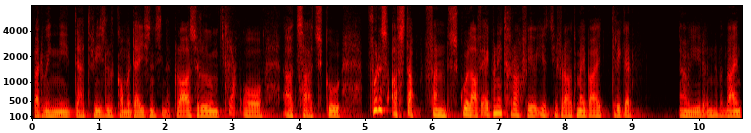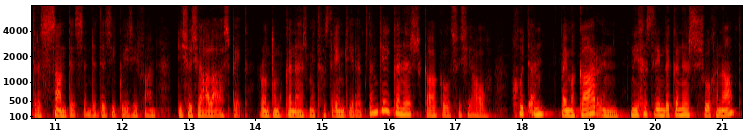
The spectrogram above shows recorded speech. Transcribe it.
but we need that reasonable accommodations in the classroom ja. or outside school. Voor ons afstap van skool af ek wil net graag vir jou iets die vrou het my baie trigger nou hier en wat baie interessant is en dit is die kwessie van die sosiale aspek rondom kinders met gestremthede. Dink jy kinders skakel sosiaal goed in by mekaar en nie gestremde kinders sogenaamd.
